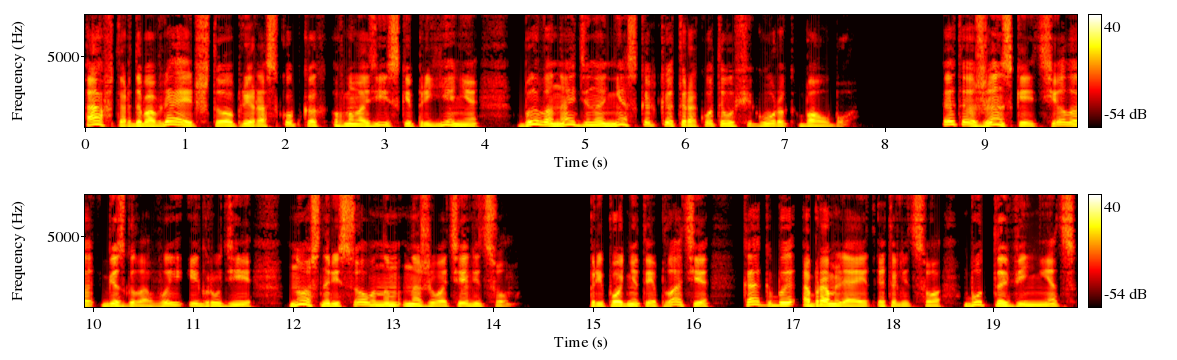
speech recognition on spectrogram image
Автор добавляет, что при раскопках в малазийской Приене было найдено несколько терракотовых фигурок Баобо. Это женское тело без головы и груди, но с нарисованным на животе лицом. Приподнятое платье как бы обрамляет это лицо, будто венец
